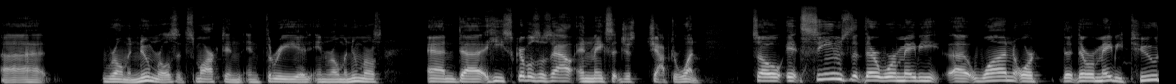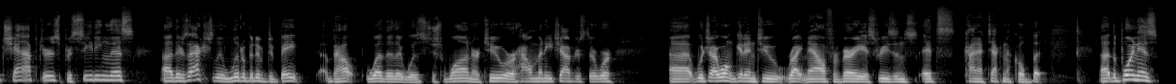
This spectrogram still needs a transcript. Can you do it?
uh, Roman numerals. It's marked in, in 3 in Roman numerals, and uh, he scribbles those out and makes it just chapter 1. So it seems that there were maybe uh, one or th- there were maybe two chapters preceding this. Uh, there's actually a little bit of debate about whether there was just one or two or how many chapters there were, uh, which I won't get into right now for various reasons. It's kind of technical, but uh, the point is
